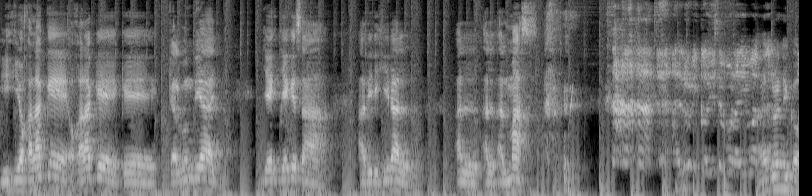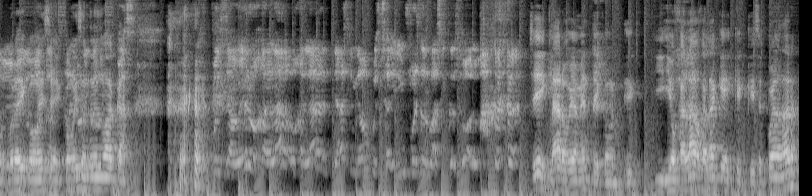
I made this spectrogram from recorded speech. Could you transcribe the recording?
Y, y, ojalá que ojalá que, que, que algún día llegues a, a dirigir al, al, al, al más. al único, dice por ahí Vaca. Al único, por ahí, como dice, como dice Andrés Vacas. Pues a ver, ojalá, ojalá, ya si no, pues hay fuerzas básicas o algo. Sí, claro, obviamente, y, ojalá, ojalá que, que, se pueda dar.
